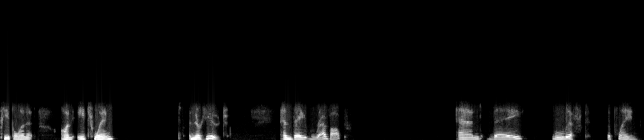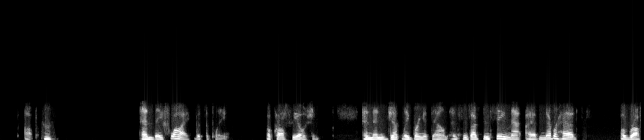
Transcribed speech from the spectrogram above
people in it, on each wing. And they're huge. And they rev up and they lift the plane up. Hmm. And they fly with the plane across the ocean and then gently bring it down. And since I've been seeing that, I have never had a rough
